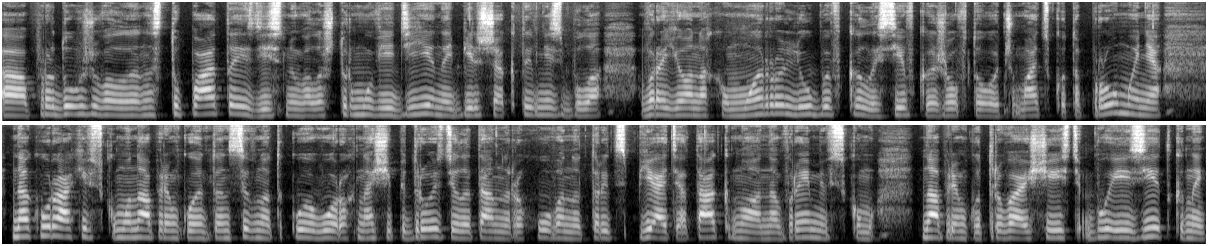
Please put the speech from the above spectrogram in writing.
е, продовжували наступати, здійснювали штурмові дії. Найбільша активність була в районах Миролюбівки, Лисівки, Жовтого, Чумацького та Променя. На Курахівському напрямку інтенсивно атакує ворог наші підрозділи. Там нараховано 35 атак. Ну а на Времівському напрямку триває 6 боєзіткнень.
